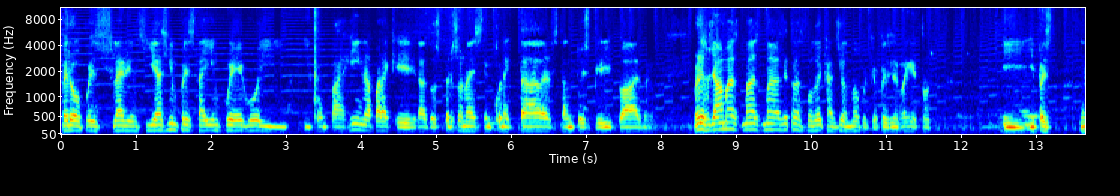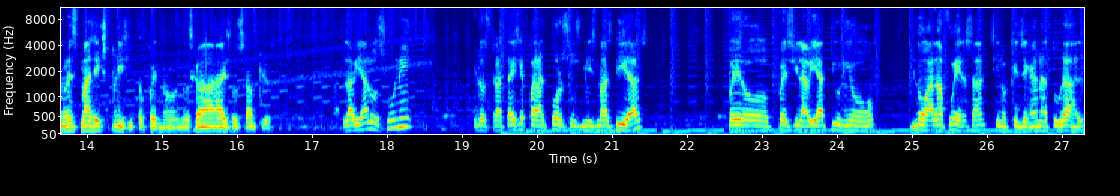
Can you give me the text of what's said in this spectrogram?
pero pues la energía siempre está ahí en juego y, y compagina para que las dos personas estén conectadas, tanto espiritual, bueno, pero eso ya más, más, más de trasfondo de canción, ¿no? Porque pues es reggaetón. Y, y pues uno es más explícito, pues no, no se va a esos amplios. La vida los une y los trata de separar por sus mismas vidas, pero pues si la vida te unió, no a la fuerza, sino que llega natural,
